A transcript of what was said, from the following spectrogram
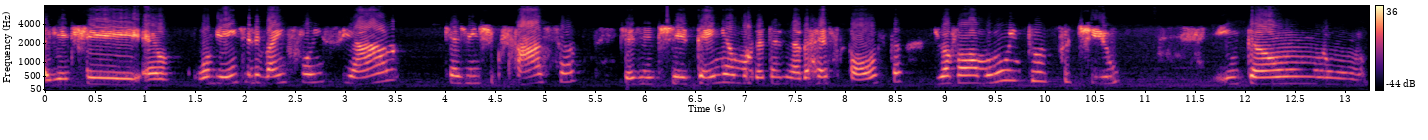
A gente, é, o ambiente ele vai influenciar que a gente faça que a gente tenha uma determinada resposta de uma forma muito sutil. Então,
